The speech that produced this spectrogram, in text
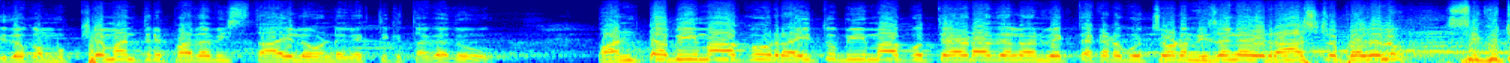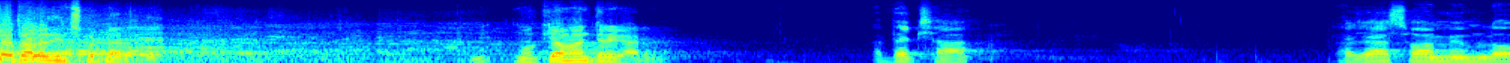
ఇది ఒక ముఖ్యమంత్రి పదవి స్థాయిలో ఉండే వ్యక్తికి తగదు. పంట బీమాకు రైతు బీమాకు తేడా తెలియని వ్యక్తి అక్కడ కూర్చోవడం నిజంగా ఈ రాష్ట్ర ప్రజలు సిగ్గుతో తలదించుకుంటున్నారు. ముఖ్యమంత్రి గారు. అధ్యక్ష ప్రజాస్వామ్యంలో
